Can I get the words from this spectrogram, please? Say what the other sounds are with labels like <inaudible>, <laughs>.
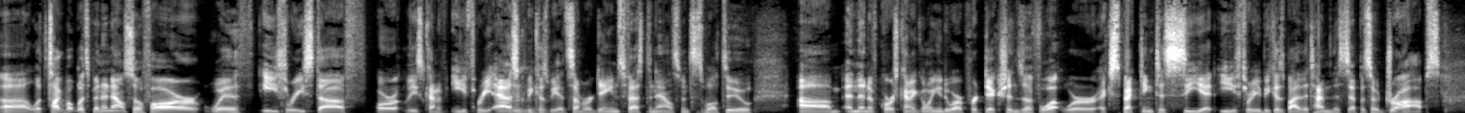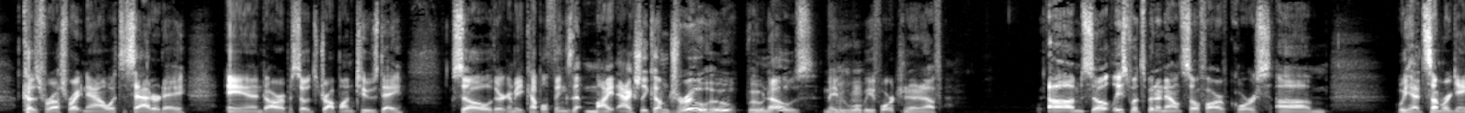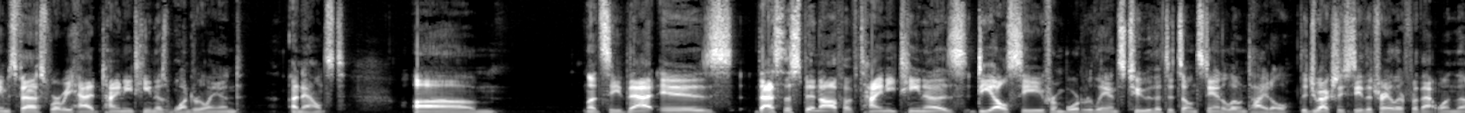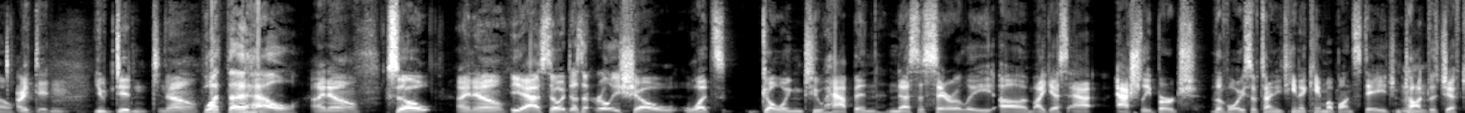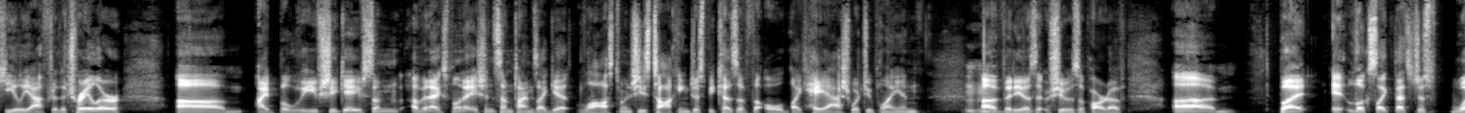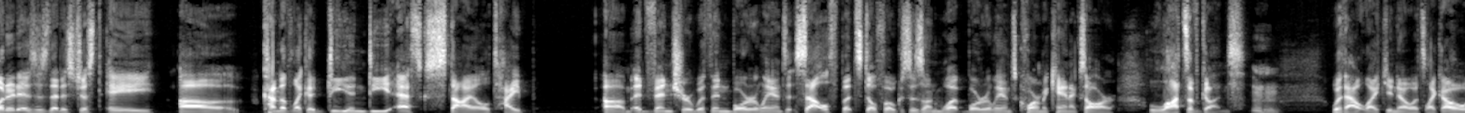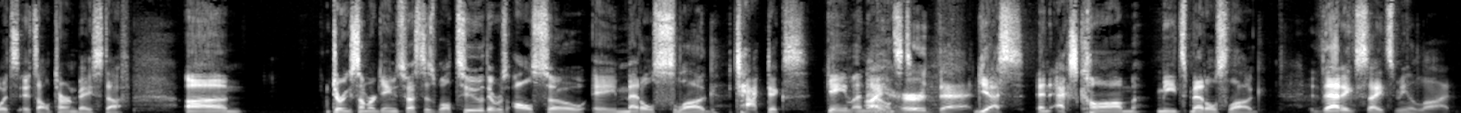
uh, let's talk about what's been announced so far with E3 stuff, or at least kind of E3 esque, Mhm. because we had Summer Games Fest announcements as well too. Um, and then, of course, kind of going into our predictions of what we're expecting to see at E3, because by the time this episode drops, because for us right now it's a Saturday and our episodes drop on Tuesday. So there are going to be a couple things that might actually come true. Who who knows? Maybe Mhm. we'll be fortunate enough. Um, so at least what's been announced so far, of course. Um, we had Summer Games Fest where we had Tiny Tina's Wonderland announced. Um, let's see. That is that's the spin-off of Tiny Tina's DLC from Borderlands 2 that's its own standalone title. Did you actually see the trailer for that one though? I didn't. You didn't. No. What the hell? I know. So, I know. yeah, so it doesn't really show what's going to happen necessarily. Um, I guess a- Ashley Burch, the voice of Tiny Tina, came up on stage and talked with Geoff Keighley after the trailer. Um, I believe she gave some of an explanation. Sometimes I get lost when she's talking just because of the old like, "Hey Ash, what you playing?" Mhm. uh, videos that she was a part of. Um, but it looks like that's just what it is. Is that it's just a uh, kind of like a D and D esque style type um, adventure within Borderlands itself, but still focuses on what Borderlands core mechanics are. Lots of guns Mhm. without like you know it's like oh it's it's all turn based stuff. Um, during Summer Games Fest as well too, there was also a Metal Slug Tactics game announced. I heard that. Yes, an XCOM meets Metal Slug. That excites me a lot.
